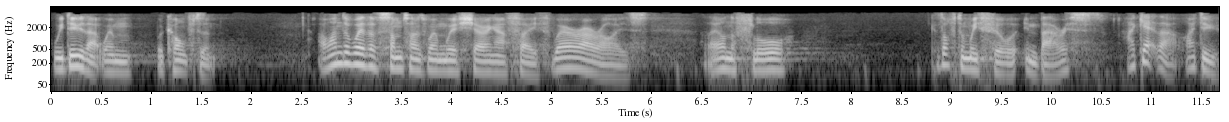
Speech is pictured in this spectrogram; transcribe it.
We do that when we're confident. I wonder whether sometimes when we're sharing our faith, where are our eyes? Are they on the floor? Because often we feel embarrassed. I get that, I do.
